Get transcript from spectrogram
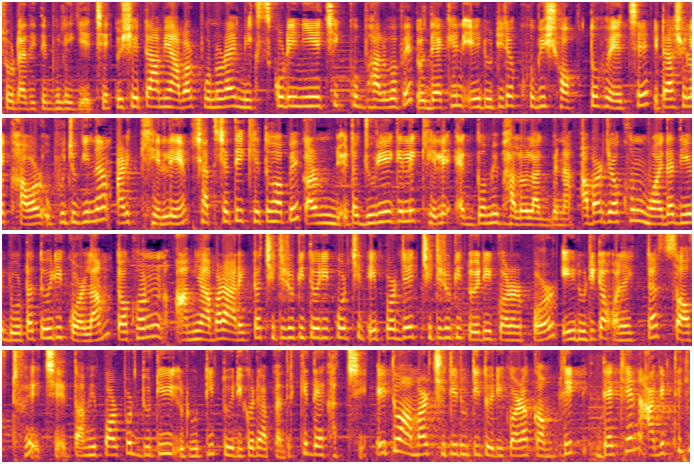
সোডা দিতে ভুলে গিয়েছি। তো সেটা আমি আবার পুনরায় মিক্স করে নিয়েছি খুব ভালোভাবে। তো দেখেন, এই রুটিটা খুবই শক্ত হয়েছে। এটা আসলে খাওয়ার উপযোগী না আর খেলে সাথে সাথেই খেতে হবে, কারণ এটা জুড়িয়ে গেলে খেলে একদমই ভালো লাগবে না। আবার যখন ময়দা দিয়ে ডোটা তৈরি করলাম, তখন আমি আবার আরেকটা ছিটি রুটি তৈরি করছি। এই পর্যায়ে ছিটি রুটি তৈরি করার পর এই রুটিটা অনেকটা সফট হয়েছে। তো আমি পরপর দুটি রুটি তৈরি করে আপনাদেরকে দেখাচ্ছি। এই তো আমার ছিটি রুটি তৈরি করা কমপ্লিট দেখেন, আগের থেকে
